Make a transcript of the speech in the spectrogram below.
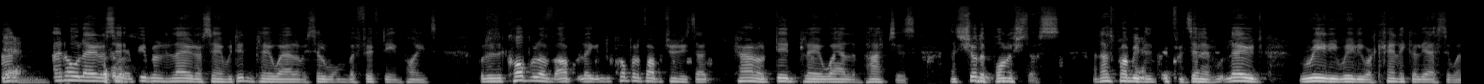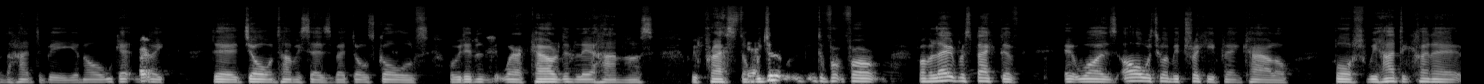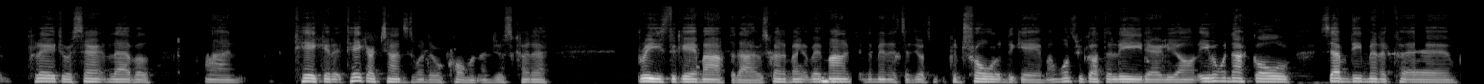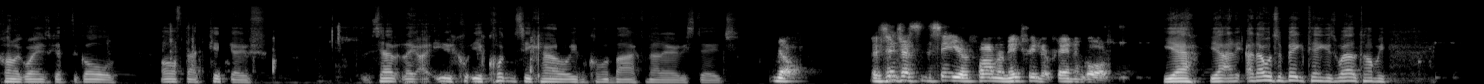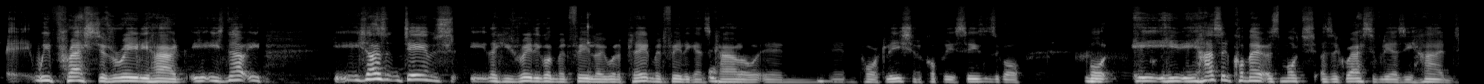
And yeah. I know Louth are saying people in Louth are saying we didn't play well and we still won by 15 points. But there's a couple of like a couple of opportunities that Carlow did play well in patches and should have mm. punished us. And that's probably yeah. the difference in it. Louth really, really were clinical yesterday when they had to be, you know, getting like the Joe and Tommy says about those goals where we didn't where Carlow didn't lay a hand on us. We pressed them. Yeah. We just for, for from a Louth perspective, it was always going to be tricky playing Carlow, but we had to kind of play to a certain level and take it, take our chances when they were coming, and just kind of breeze the game after that. It was kind of managing the minutes and just controlling the game. And once we got the lead early on, even when that goal, 17 minute, um, Conor Grimes gets the goal off that kick out. Seven, like you, you couldn't see Carlow even coming back from that early stage. No, it's interesting to see your former midfielder playing in goal. Yeah, yeah, and, and that was a big thing as well, Tommy. We pressed just really hard. He's now he, he hasn't James like he's really good midfielder. He would have played midfield against Carlow in in Portlaoise a couple of seasons ago, hmm. but he, he he hasn't come out as much as aggressively as he had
